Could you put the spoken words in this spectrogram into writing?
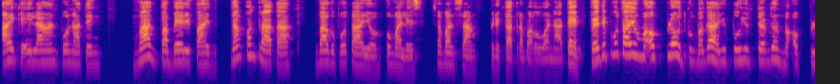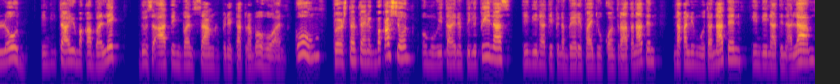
ay kailangan po nating magpa-verified ng kontrata bago po tayo umalis sa bansang pinagtatrabahuan natin. Pwede po tayong ma-upload, kumbaga, yun po yung term doon, ma-upload. Hindi tayo makabalik doon sa ating bansang pinagtatrabahuan. Kung first time tayo nagbakasyon, umuwi tayo ng Pilipinas, hindi natin pina-verify yung kontrata natin, nakalimutan natin, hindi natin alam,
